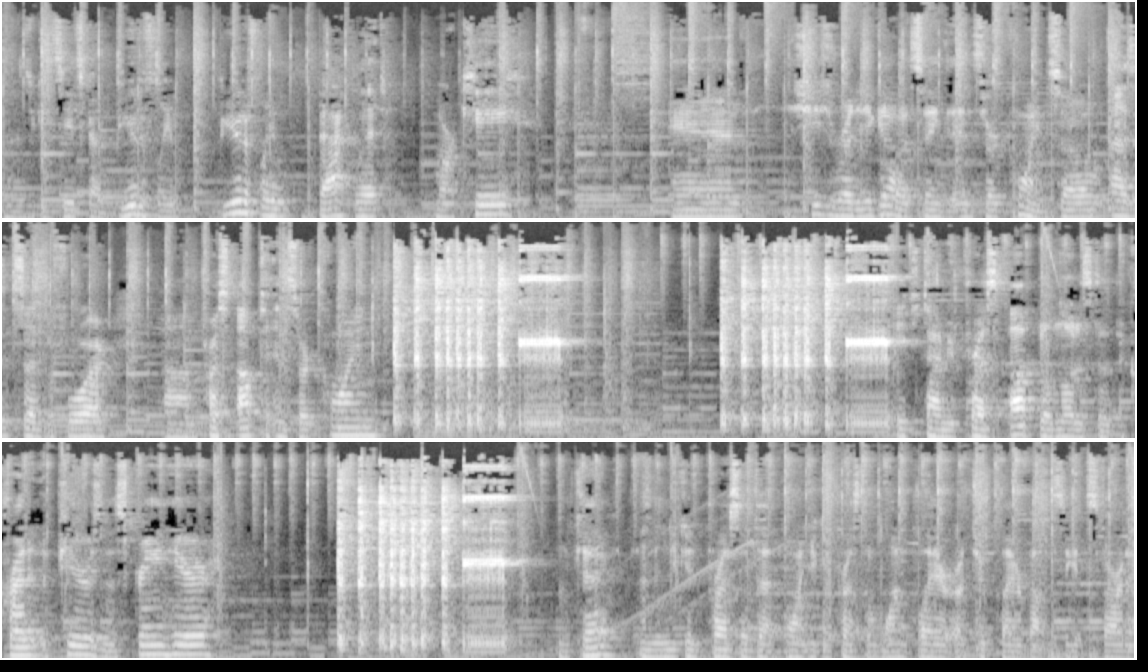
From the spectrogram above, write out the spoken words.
And as you can see, it's got a beautifully, beautifully backlit marquee and she's ready to go. It's saying to insert coin. So as it says before, um, press up to insert coin. Each time you press up, you'll notice that a credit appears in the screen here. Okay, and then you can press at that point, you can press the one player or two player buttons to get started.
